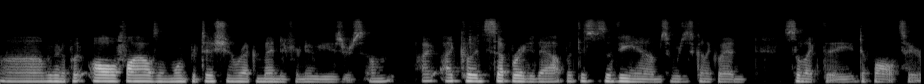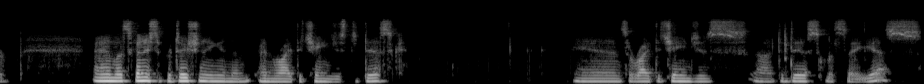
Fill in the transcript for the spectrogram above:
Uh, we're going to put all files in one partition recommended for new users. Um, I, I could separate it out, but this is a VM, so we're just going to go ahead and select the defaults here. And let's finish the partitioning and, and write the changes to disk. And so write the changes uh, to disk, let's say yes.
